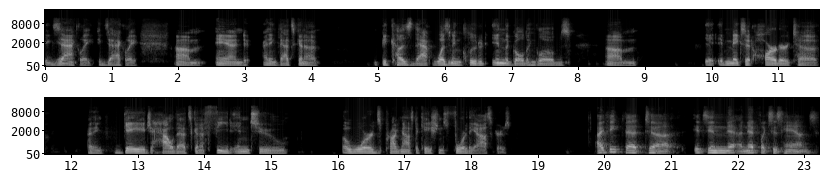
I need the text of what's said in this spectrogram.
exactly, exactly. Um, and I think that's gonna because that wasn't included in the Golden Globes. Um, it, it makes it harder to, I think, gauge how that's going to feed into awards prognostications for the Oscars. I think that uh, it's in uh, Netflix's hands.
